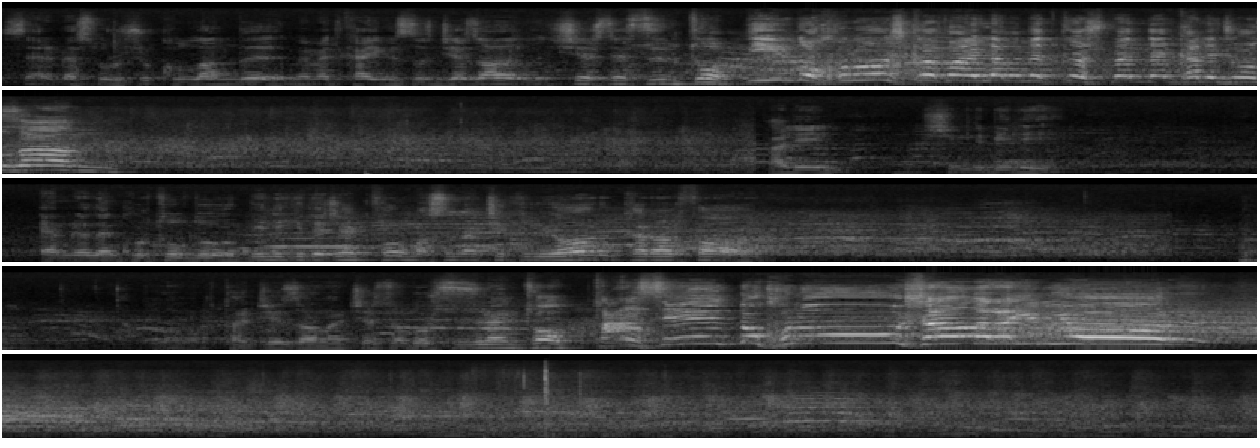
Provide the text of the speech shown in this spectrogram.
Serbest vuruşu kullandı. Mehmet Kaygısız ceza alanının içerisine sürdü top. Bir dokunuş kafayla Mehmet Göçmen'den kaleci Ozan. Halil. Şimdi Billy. Emre'den kurtuldu. Billy gidecek formasından çekiliyor. Karar faul. Orta ceza alanı içerisine doğru süzülen top. Tansel dokunuş ağlara gidiyor.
